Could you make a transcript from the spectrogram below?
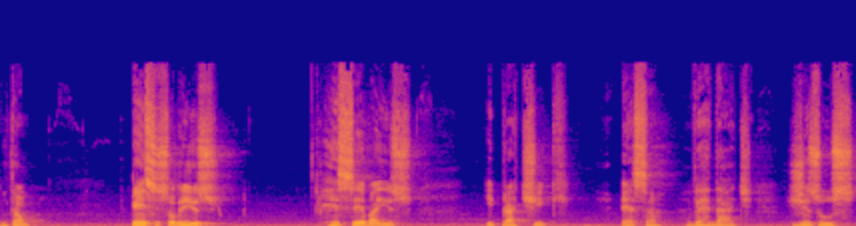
Então, pense sobre isso, receba isso e pratique essa verdade. Jesus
